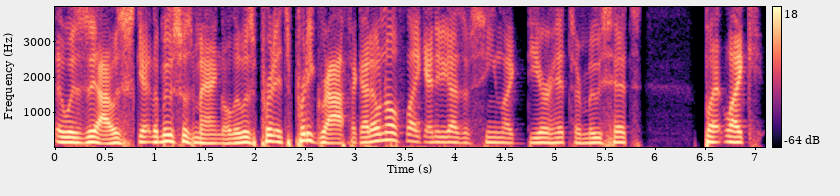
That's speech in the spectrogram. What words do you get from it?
it was yeah, I was scared. The moose was mangled. It was pretty it's pretty graphic. I don't know if like any of you guys have seen like deer hits or moose hits, but like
